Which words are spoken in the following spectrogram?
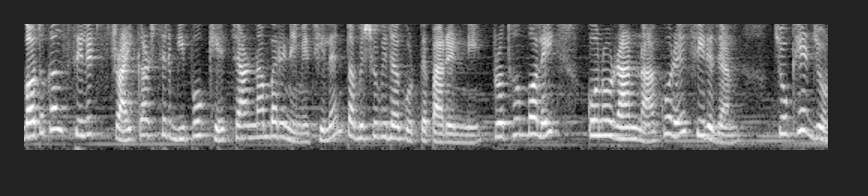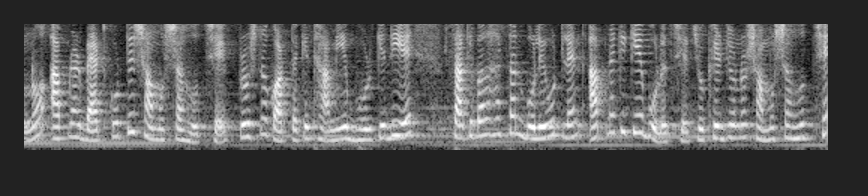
গতকাল সিলেট স্ট্রাইকার্সের বিপক্ষে চার নম্বরে নেমেছিলেন, তবে সুবিধা করতে পারেননি। প্রথম বলেই কোনো রান না করে ফিরে যান। চোখের জন্য আপনার ব্যাট করতে সমস্যা হচ্ছে। প্রশ্নকর্তাকে থামিয়ে ভরকে দিয়ে সাকিব আল হাসান বলে উঠলেন, আপনাকে কে বলেছে চোখের জন্য সমস্যা হচ্ছে?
